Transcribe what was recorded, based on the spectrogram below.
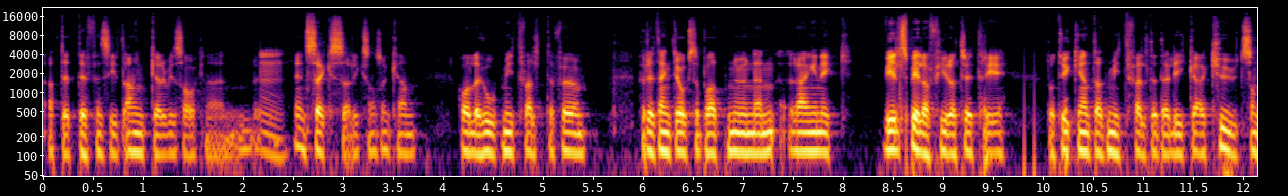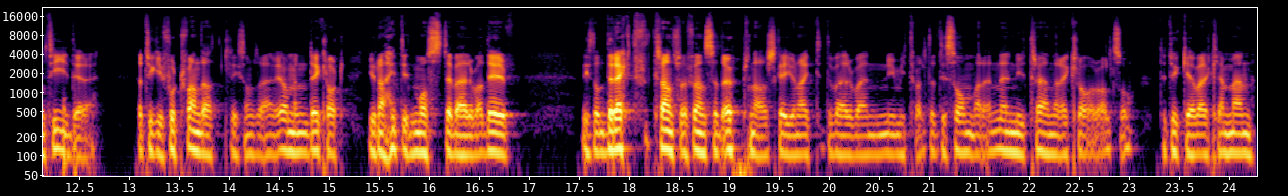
att det ett defensivt ankare vi saknar, en, Mm. en sexa liksom som kan hålla ihop mittfältet. För, för det tänkte jag också på att nu när Ragnik vill spela 4-3-3, då tycker jag inte att mittfältet är lika akut som tidigare. Jag tycker fortfarande att liksom så här, ja men det är klart, United måste värva. Det är liksom direkt transferfönstret öppnar ska United värva en ny mittfältare till sommaren, när en ny tränare är klar alltså. Det tycker jag verkligen, men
